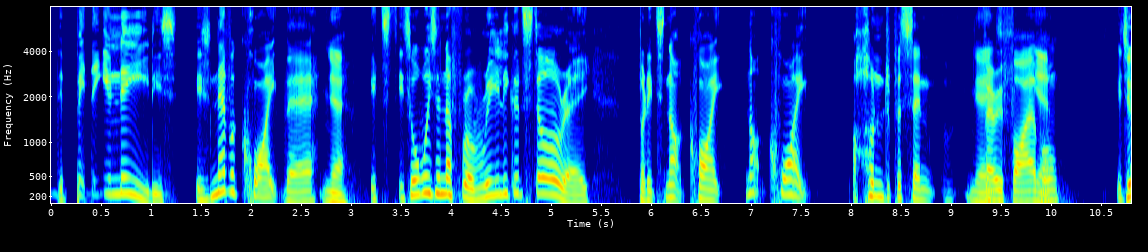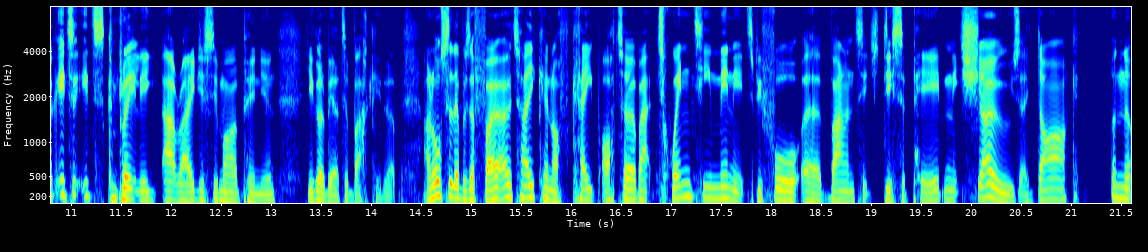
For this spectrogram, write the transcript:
the bit that you need is is never quite there. yeah, It's it's always enough for a really good story, but it's not quite not quite hundred percent yeah. verifiable. Yeah. It's it's it's completely outrageous in my opinion. You've got to be able to back it up. And also, there was a photo taken off Cape Otway about 20 minutes before uh, Valentich disappeared, and it shows a dark, un-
